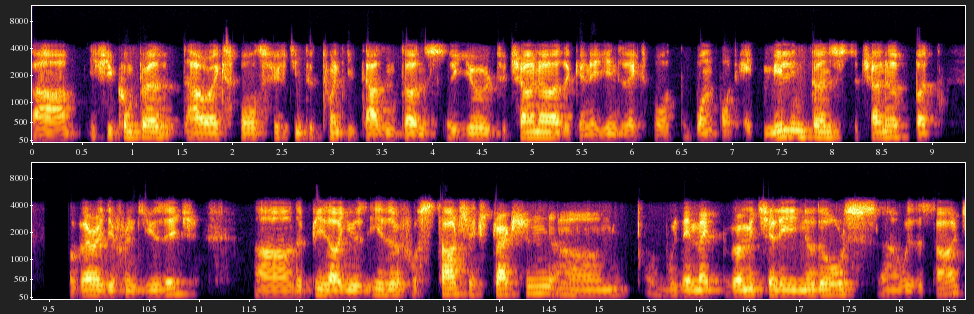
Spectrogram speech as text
Uh, if you compare our exports, 15 to 20,000 tons a year to China, the Canadians export 1.8 million tons to China, but for very different usage. The peas are used either for starch extraction, um, where they make vermicelli noodles with the starch,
